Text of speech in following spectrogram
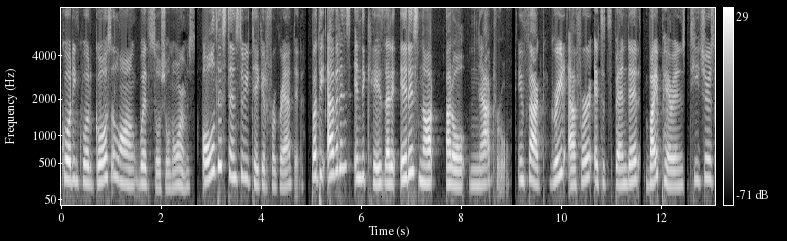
quote unquote, goes along with social norms. All this tends to be taken for granted. But the evidence indicates that it is not at all natural. In fact, great effort is expended by parents, teachers,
